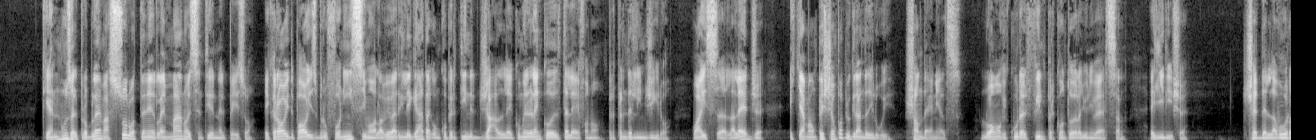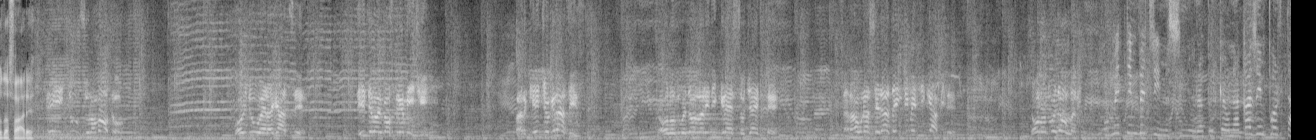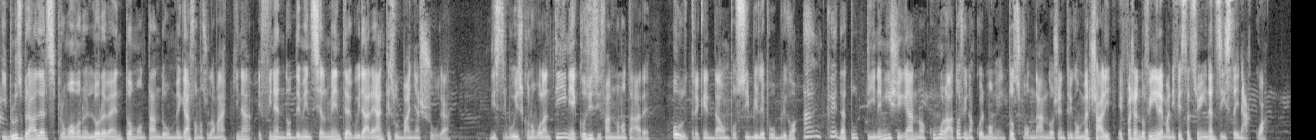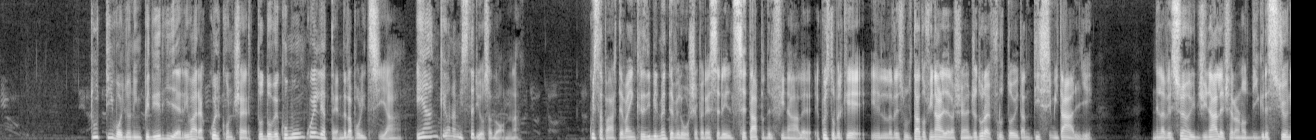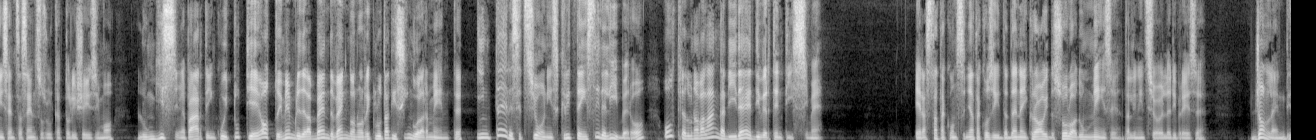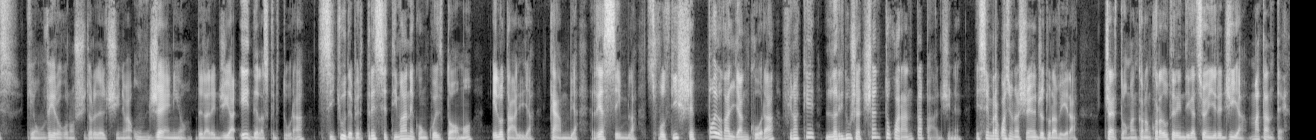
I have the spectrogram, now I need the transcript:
che annusa il problema solo a tenerla in mano e sentirne il peso. E Croyd poi, sbruffonissimo, l'aveva rilegata con copertine gialle come l'elenco del telefono per prenderli in giro. Wise la legge e chiama un pesce un po' più grande di lui, Sean Daniels, l'uomo che cura il film per conto della Universal, e gli dice: C'è del lavoro da fare. Ehi, tu sulla moto! Voi due ragazze, ditelo ai vostri amici. Parcheggio gratis! Solo due dollari d'ingresso, gente! Sarà una serata indimenticabile! Solo due dollari! La metto in vetrina, signora, perché è una cosa importante. I Blues Brothers promuovono il loro evento montando un megafono sulla macchina e finendo demenzialmente a guidare anche sul bagnasciuga. Distribuiscono volantini e così si fanno notare, oltre che da un possibile pubblico, anche da tutti i nemici che hanno accumulato fino a quel momento, sfondando centri commerciali e facendo finire manifestazioni naziste in acqua. Tutti vogliono impedirgli di arrivare a quel concerto dove comunque li attende la polizia e anche una misteriosa donna. Questa parte va incredibilmente veloce per essere il setup del finale, e questo perché il risultato finale della sceneggiatura è frutto di tantissimi tagli. Nella versione originale c'erano digressioni senza senso sul cattolicesimo, lunghissime parti in cui tutti e otto i membri della band vengono reclutati singolarmente, intere sezioni scritte in stile libero, oltre ad una valanga di idee divertentissime. Era stata consegnata così da Dan Aykroyd solo ad un mese dall'inizio delle riprese. John Landis, che è un vero conoscitore del cinema, un genio della regia e della scrittura, si chiude per tre settimane con quel tomo e lo taglia, cambia, riassembla, sfoltisce e poi lo taglia ancora fino a che la riduce a 140 pagine e sembra quasi una sceneggiatura vera. Certo, mancano ancora tutte le indicazioni di regia, ma tant'è.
